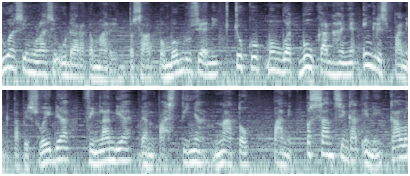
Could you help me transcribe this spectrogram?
dua simulasi udara kemarin, pesawat pembom Rusia ini cukup membuat bukan hanya Inggris panik, tapi Swedia, Finlandia, dan pastinya NATO panik. Pesan singkat ini, kalau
